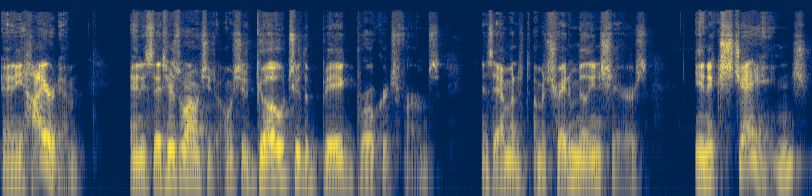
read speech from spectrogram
and he hired him and he said, Here's what I want you to do I want you to go to the big brokerage firms and say, I'm going to, I'm going to trade a million shares. In exchange,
